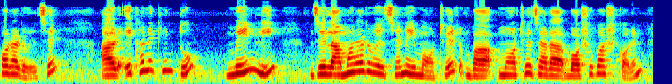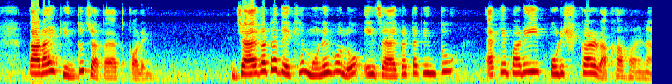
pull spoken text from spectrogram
করা রয়েছে আর এখানে কিন্তু মেনলি যে লামারা রয়েছেন এই মঠের বা মঠে যারা বসবাস করেন, তারাই কিন্তু যাতায়াত করেন। জায়গাটা দেখে মনে হলো এই জায়গাটা কিন্তু একেবারেই পরিষ্কার রাখা হয় না।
